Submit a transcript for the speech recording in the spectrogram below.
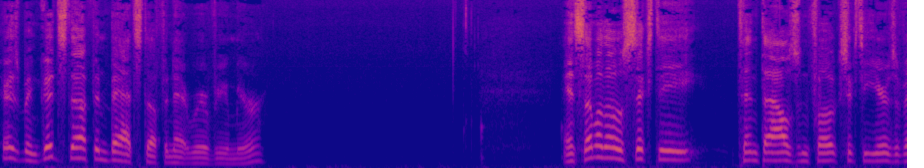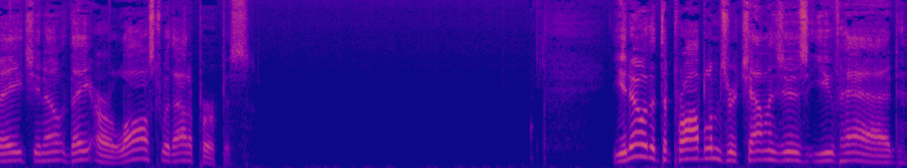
There's been good stuff and bad stuff in that rearview mirror. And some of those 60, 10,000 folks, 60 years of age, you know, they are lost without a purpose. You know that the problems or challenges you've had,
